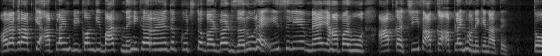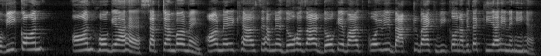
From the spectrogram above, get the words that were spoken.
और अगर आपके अपलाइन वीकॉन की बात नहीं कर रहे हैं तो कुछ तो गड़बड़ ज़रूर है। इसलिए मैं यहाँ पर हूँ, आपका चीफ आपका अपलाइन होने के नाते। तो वीक ऑन हो गया है सितंबर में। और मेरे ख्याल से हमने 2002 के बाद कोई भी back to back week on अभी तक किया ही नहीं है।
